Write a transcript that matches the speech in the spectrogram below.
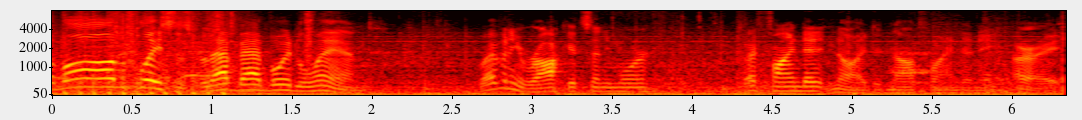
Of all the places for that bad boy to land. Do I have any rockets anymore? Did I find any? No, I did not find any. Alright.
